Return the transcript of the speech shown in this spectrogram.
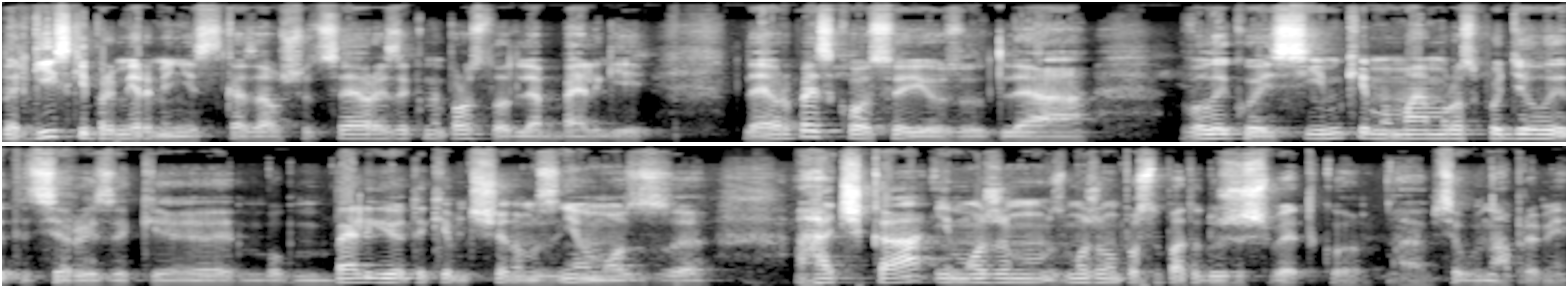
бельгійський прем'єр-міністр сказав, що це ризик не просто для Бельгії, для Європейського Союзу, для Великої сімки. Ми маємо розподілити ці ризики. Бельгію таким чином знімемо з гачка і можемо зможемо поступати дуже швидко е, в цьому напрямі.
